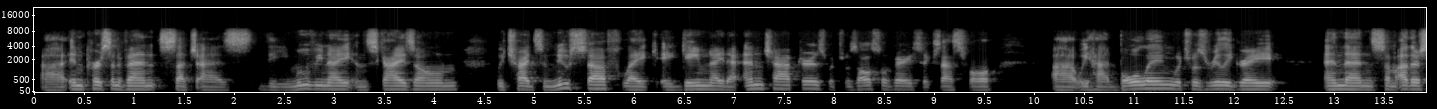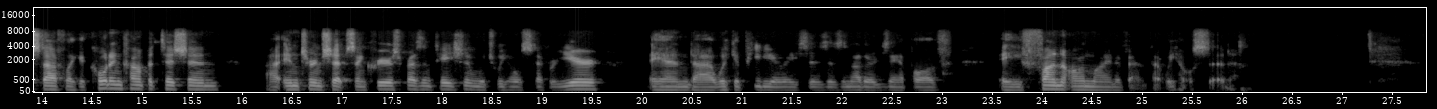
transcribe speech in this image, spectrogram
uh, in-person events such as the movie night in Sky Zone. We tried some new stuff like a game night at M chapters, which was also very successful. Uh, we had bowling, which was really great, and then some other stuff like a coding competition, uh, internships and careers presentation, which we host every year, and uh, Wikipedia races is another example of a fun online event that we hosted.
